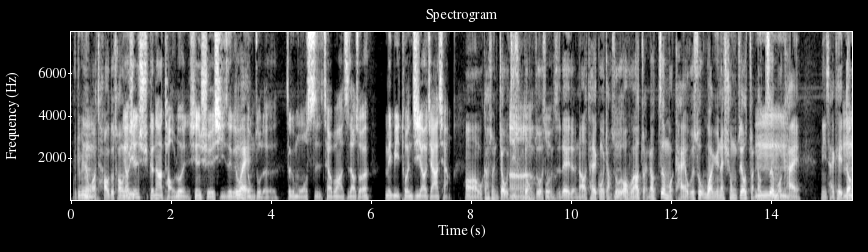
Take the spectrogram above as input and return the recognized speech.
我就变成我要超多超多努力。你要先跟他讨论，先学习这个动作的这个模式，才有办法知道说，呃，maybe 臀肌要加强。哦。我刚说你教我基础动作什么之类的，然后他就跟我讲说，哦，我要转到这么开，我就说哇，原来胸椎要转到这么开。你才可以动，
